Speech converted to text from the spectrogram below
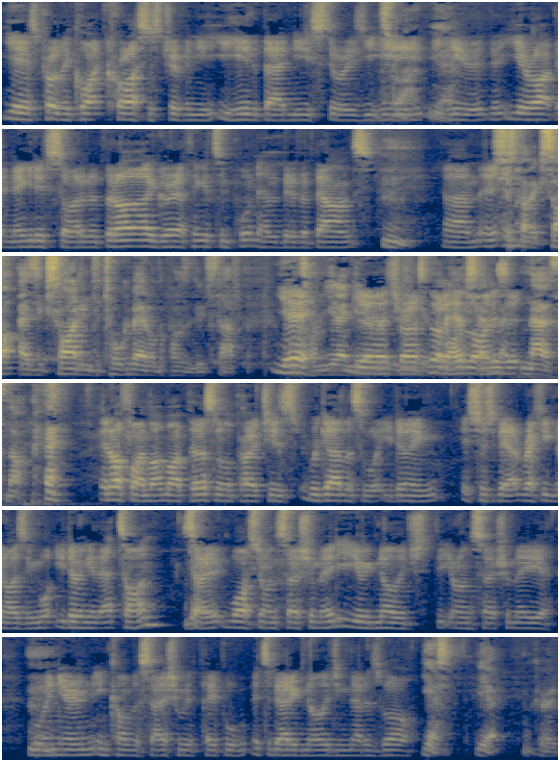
Yeah, it's probably quite crisis driven. You, you hear the bad news stories, you hear, right, you hear the, you're right, the negative side of it. But I, I agree. I think it's important to have a bit of a balance. Um, and, Hmm. It's just not as exciting to talk about all the positive stuff. Yeah. Sometimes you don't get Yeah, a- that's right. It's not a headline, is it? No, it's not. And I find like my personal approach is, regardless of what you're doing, it's just about recognizing what you're doing at that time. So whilst you're on social media, you acknowledge that you're on social media. But Mm. when you're in, in conversation with people, it's about acknowledging that as well. yes, yeah, agreed.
